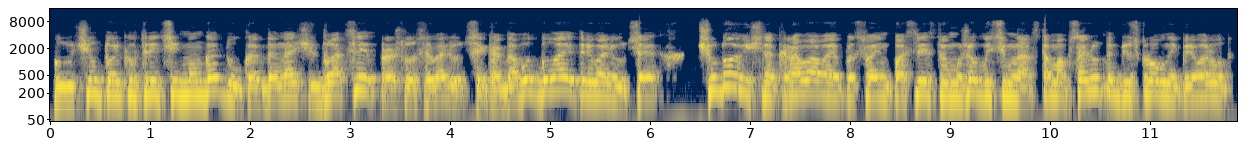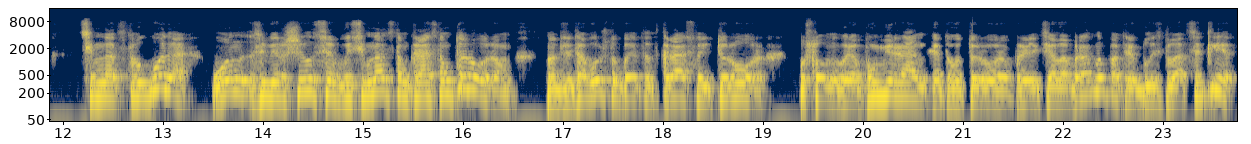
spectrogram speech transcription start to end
получил только в 1937 году, когда начали, 20 лет прошло с революции, когда вот была эта революция, чудовищно кровавая по своим последствиям уже в 18-м, абсолютно бескровный переворот 17 -го года, он завершился в 18-м красным террором. Но для того, чтобы этот красный террор, условно говоря, бумеранг этого террора прилетел обратно, потребовалось 20 лет.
